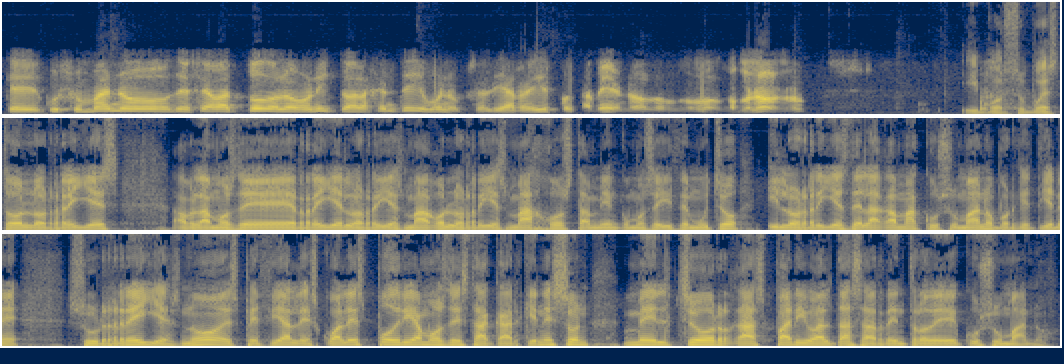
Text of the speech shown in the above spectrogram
que el cusumano deseaba todo lo bonito a la gente y bueno, pues el Día de Reyes pues también, ¿no? Como, como no, ¿no? Y por supuesto, los Reyes, hablamos de Reyes, los Reyes Magos, los Reyes Majos, también como se dice mucho, y los Reyes de la gama Cusumano, porque tiene sus Reyes, ¿no? Especiales. ¿Cuáles podríamos destacar? ¿Quiénes son Melchor, Gaspar y Baltasar dentro de Cusumano?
